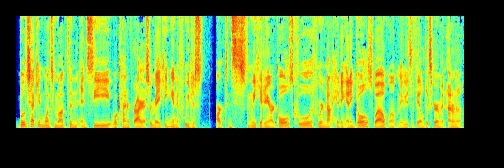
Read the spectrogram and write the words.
we'll check in once a month and, and see what kind of progress we're making. And if we just are consistently hitting our goals, cool. If we're not hitting any goals, well, well, maybe it's a failed experiment. I don't know.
